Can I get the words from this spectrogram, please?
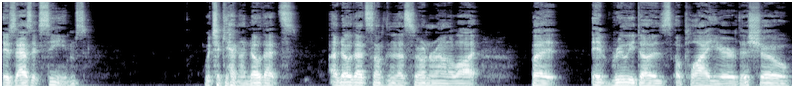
is as it seems. Which again, I know that's I know that's something that's thrown around a lot, but it really does apply here. This show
